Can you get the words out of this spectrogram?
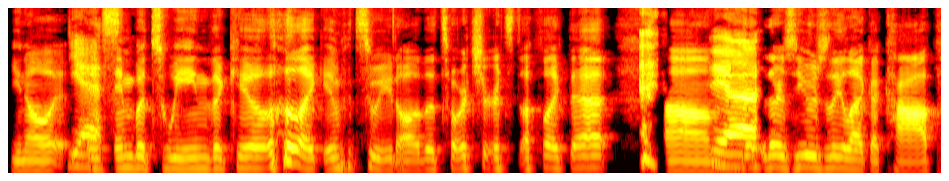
You know, Yes. in, between the kill, like in between all the torture and stuff like that. Um, Yeah. there's usually like a cop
